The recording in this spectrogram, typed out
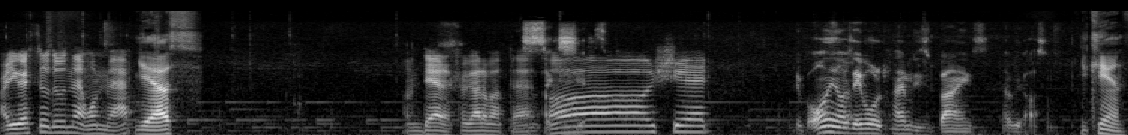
Are you guys still doing that one map? Yes. I'm dead. I forgot about that. Six, oh shit. If only I was able to climb these vines, that'd be awesome. You can.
